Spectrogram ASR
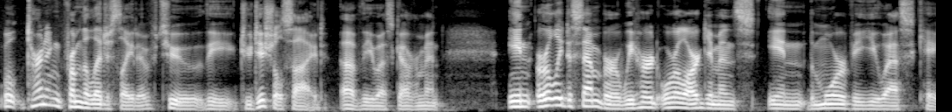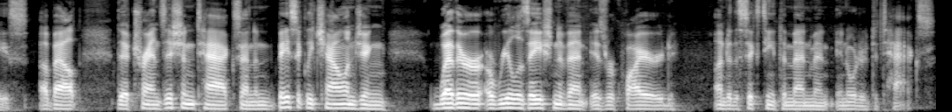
Well, turning from the legislative to the judicial side of the U.S. government, in early December, we heard oral arguments in the Moore v. U.S. case about the transition tax and basically challenging whether a realization event is required under the 16th Amendment in order to tax.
